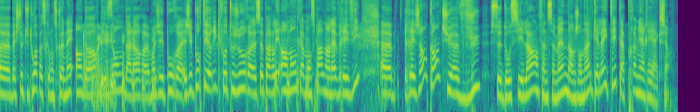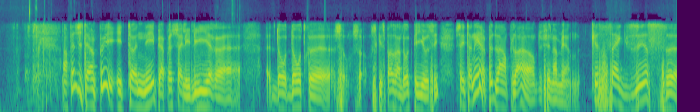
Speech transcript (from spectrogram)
euh, ben, je te tutoie parce qu'on se connaît en dehors des ondes. Alors euh, moi j'ai pour euh, j'ai pour théorie qu'il faut toujours se parler en ondes comme on se parle dans la vraie vie. Régent, quand tu as vu ce dossier-là en fin de semaine dans le journal, quelle a été ta première réaction? En fait, j'étais un peu étonné, puis après je suis allé lire d'autres ce qui se passe dans d'autres pays aussi. Je suis étonné un peu de l'ampleur du phénomène que ça existe, euh,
